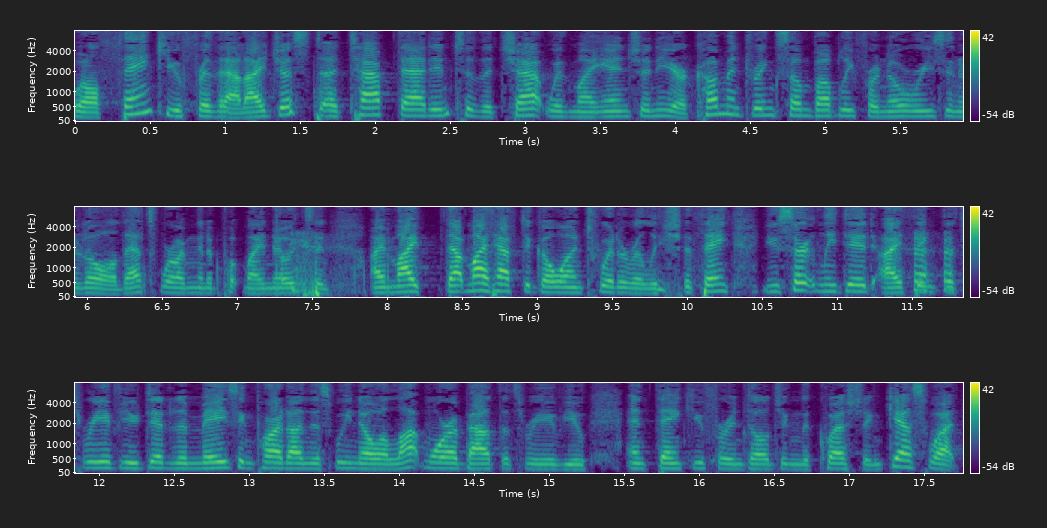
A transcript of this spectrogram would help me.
Well, thank you for that. I just uh, tapped that into the chat with my engineer. Come and drink some bubbly for no reason at all. That's where I'm going to put my notes, and I might that might have to go on Twitter, Alicia. Thank you. Certainly did. I think the three of you did an amazing part on this. We know a lot more about the three of you, and thank you for indulging the question. Guess what?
